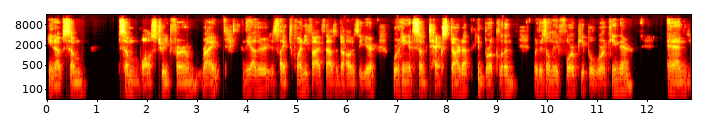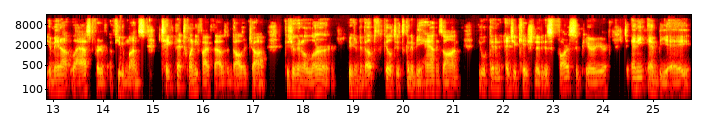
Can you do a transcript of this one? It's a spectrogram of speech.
you know some some Wall Street firm, right? And the other is like $25,000 a year working at some tech startup in Brooklyn where there's only four people working there and it may not last for a few months. Take that $25,000 job because you're going to learn, you're going to develop skills, it's going to be hands on. You will get an education that is far superior to any MBA,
